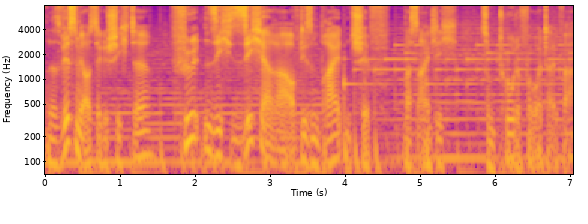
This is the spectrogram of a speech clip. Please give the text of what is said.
und das wissen wir aus der Geschichte, fühlten sich sicherer auf diesem breiten Schiff, was eigentlich zum Tode verurteilt war.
